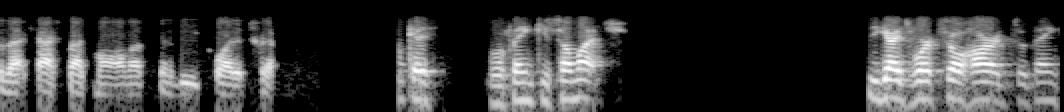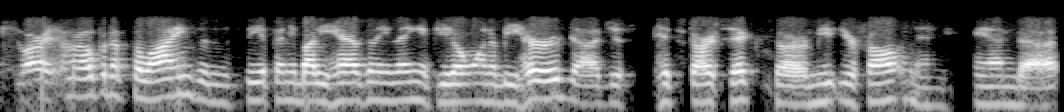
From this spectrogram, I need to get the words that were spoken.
for that cashback mall. That's going to be quite a trip. Okay. Well, thank you so much. You guys work so hard, so thank you. All right, I'm going to open up the lines and see if anybody has anything. If you don't want to be heard, uh, just hit star six or mute your phone, and and uh,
